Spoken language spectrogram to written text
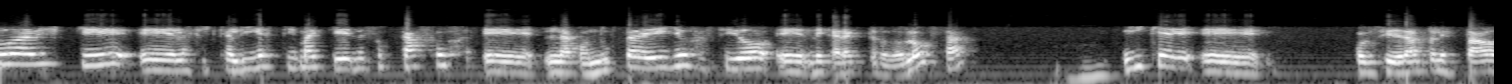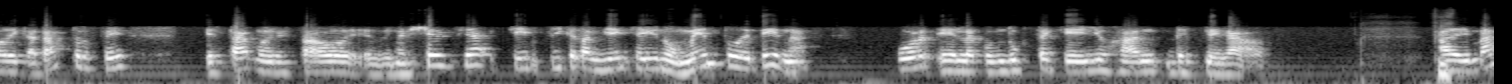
toda vez que eh, la Fiscalía estima que en esos casos eh, la conducta de ellos ha sido eh, de carácter dolosa y que, eh, considerando el estado de catástrofe, estamos en estado de, de, emergencia, que implica también que hay un aumento de pena por la conducta que ellos han desplegado. Además,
